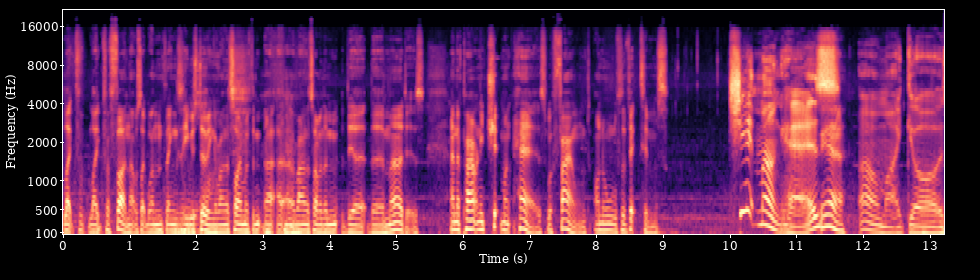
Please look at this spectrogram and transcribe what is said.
like for, like for fun. That was like one of the things he was doing around the time of the uh, uh, around the time of the, the the murders. And apparently, chipmunk hairs were found on all of the victims. Chipmunk hairs? Yeah. Oh my god.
